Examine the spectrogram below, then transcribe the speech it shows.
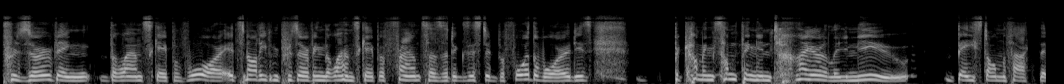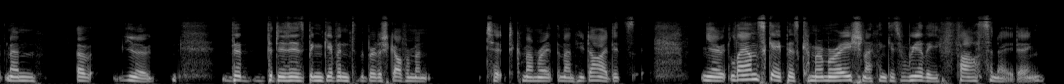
preserving the landscape of war, it's not even preserving the landscape of France as it existed before the war. It is becoming something entirely new based on the fact that men uh, you know, that, that it has been given to the British government to, to commemorate the men who died. It's, you know, landscape as commemoration, I think, is really fascinating,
